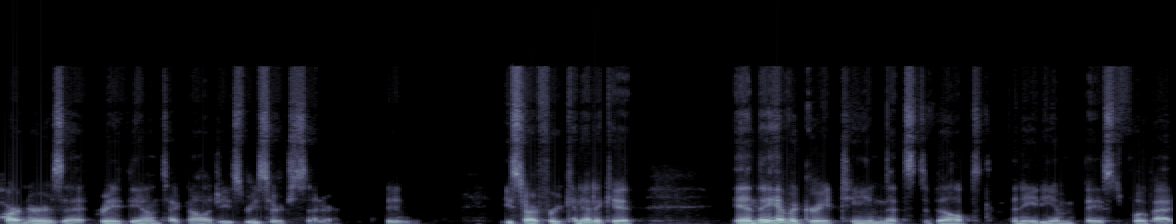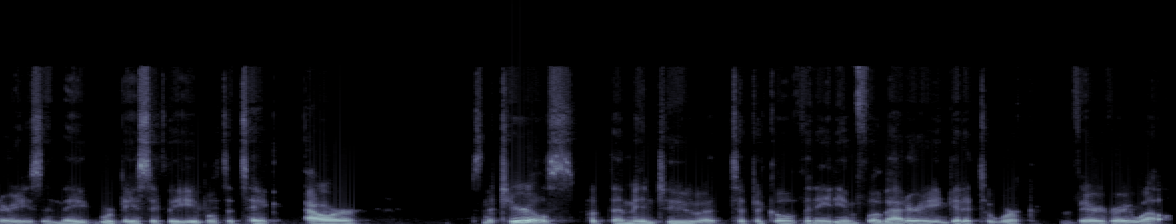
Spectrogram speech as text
partners at Raytheon Technologies Research Center in East Hartford, Connecticut. And they have a great team that's developed vanadium based flow batteries. And they were basically able to take our materials, put them into a typical vanadium flow battery and get it to work very, very well.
